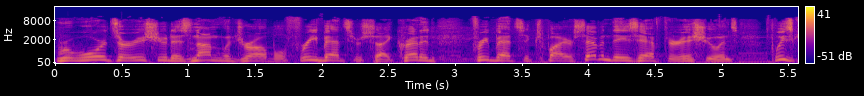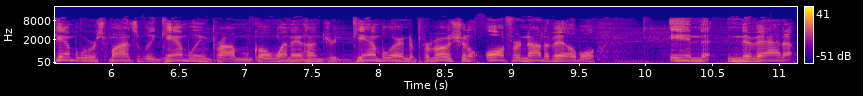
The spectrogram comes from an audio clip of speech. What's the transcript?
Rewards are issued as non withdrawable free bets or site credit. Free bets expire seven days after issuance. Please gamble responsibly. Gambling problem, call 1 800 Gambler and a promotional offer not available in Nevada.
